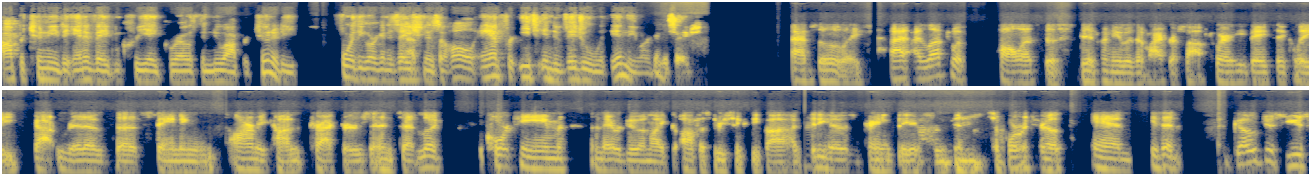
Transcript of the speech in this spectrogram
opportunity to innovate and create growth and new opportunity for the organization Absolutely. as a whole and for each individual within the organization. Absolutely. I, I loved what Paul Estes did when he was at Microsoft, where he basically got rid of the standing army contractors and said, look, core team and they were doing like Office 365 videos and training videos and, and support materials. And he said, go just use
